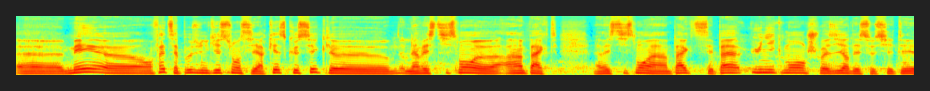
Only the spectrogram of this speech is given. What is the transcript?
Euh, mais euh, en fait, ça pose une question, c'est-à-dire qu'est-ce que c'est que l'investissement euh, à impact? L'investissement à impact, c'est pas uniquement choisir des sociétés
